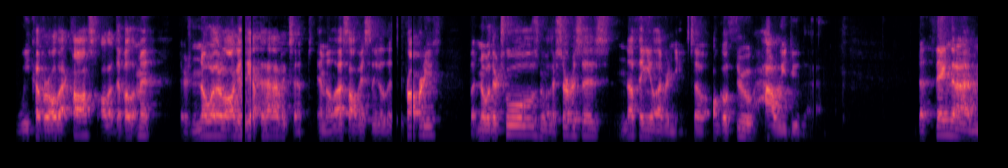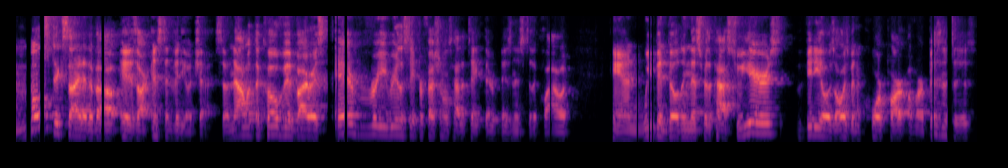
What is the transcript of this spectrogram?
We cover all that cost, all that development. There's no other logins you have to have except MLS, obviously, to list properties, but no other tools, no other services, nothing you'll ever need. So I'll go through how we do that. The thing that I'm most excited about is our instant video chat. So now with the COVID virus, every real estate professional's had to take their business to the cloud. And we've been building this for the past two years. Video has always been a core part of our businesses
